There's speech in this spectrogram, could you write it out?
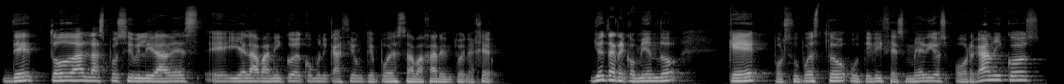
de todas las posibilidades eh, y el abanico de comunicación que puedes trabajar en tu NG. Yo te recomiendo que, por supuesto, utilices medios orgánicos,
